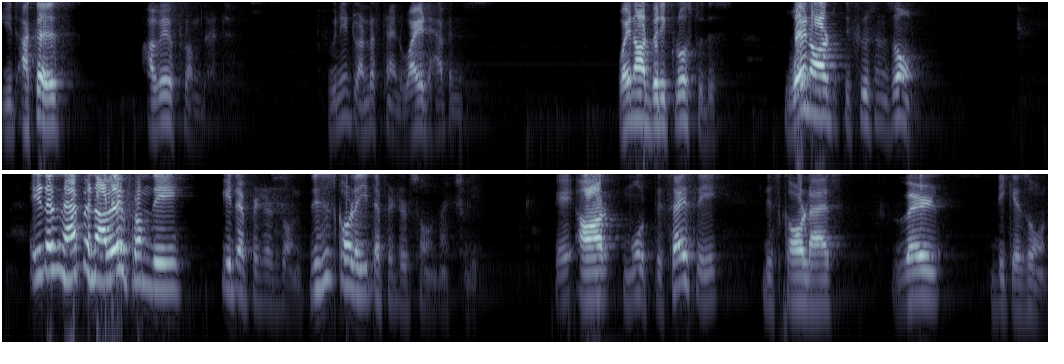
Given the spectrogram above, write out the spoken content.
it occurs away from that. We need to understand why it happens. Why not very close to this? Why not the fusion zone? It does not happen away from the heat affected zone. This is called a heat affected zone actually, okay, or more precisely it is called as weld decay zone.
